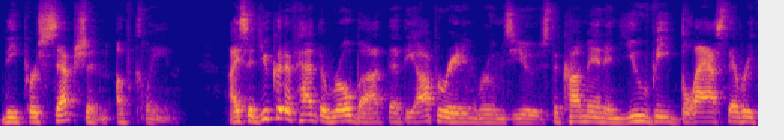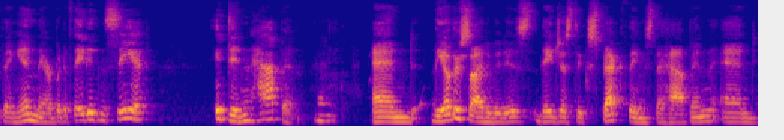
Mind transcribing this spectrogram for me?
the perception of clean I said, you could have had the robot that the operating rooms use to come in and UV blast everything in there. But if they didn't see it, it didn't happen. Right. And the other side of it is they just expect things to happen and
